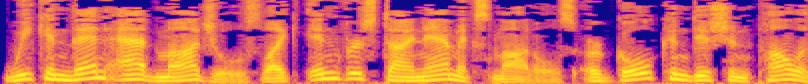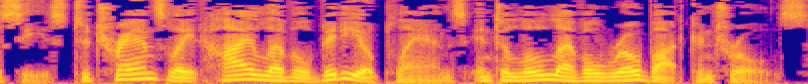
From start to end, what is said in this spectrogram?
We can then add modules like inverse dynamics models or goal condition policies to translate high level video plans into low level robot controls.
